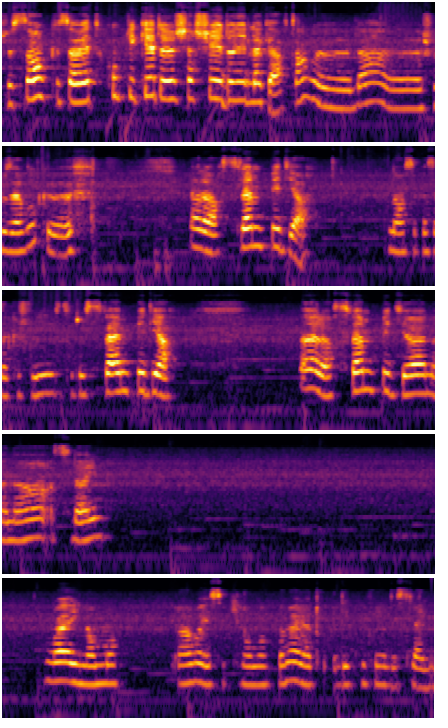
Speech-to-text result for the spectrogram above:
Je sens que ça va être compliqué de chercher les données de la carte. Hein. Euh, là, euh, je vous avoue que... Alors, Slampédia. Non, c'est pas ça que je voulais, c'est de Slampédia. Alors, Slampédia, nana, slime. Ouais, il en manque. Ah ouais, c'est qu'il en manque pas mal à, découvrir des slimes.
